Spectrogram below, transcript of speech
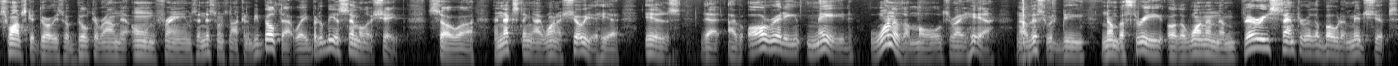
Swampscott dories were built around their own frames, and this one's not going to be built that way, but it'll be a similar shape. So uh, the next thing I want to show you here is that I've already made one of the molds right here. Now this would be number three or the one in the very center of the boat amidships.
